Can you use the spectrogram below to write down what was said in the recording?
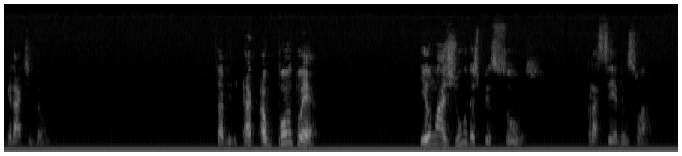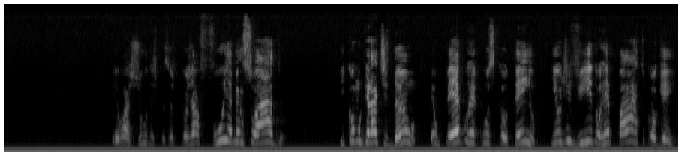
gratidão. Sabe, a, a, o ponto é, eu não ajudo as pessoas para ser abençoado. Eu ajudo as pessoas porque eu já fui abençoado. E como gratidão, eu pego o recurso que eu tenho e eu divido, eu reparto com alguém.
